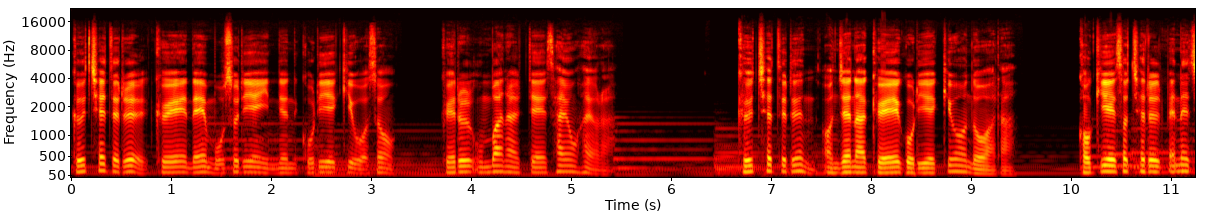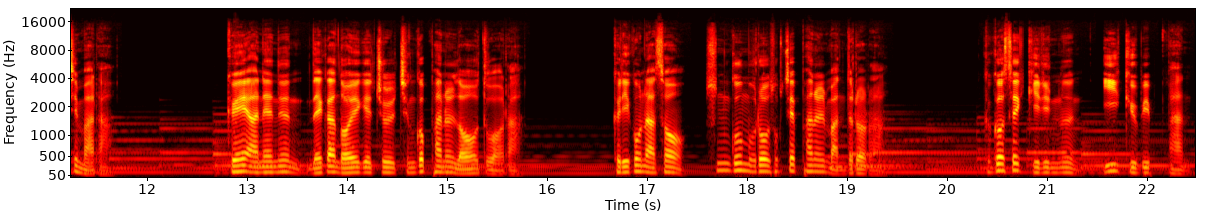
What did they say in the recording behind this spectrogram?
그 채들을 괴의 내 모서리에 있는 고리에 끼워서 괴를 운반할 때 사용하여라. 그 채들은 언제나 괴의 고리에 끼워 놓아라. 거기에서 채를 빼내지 마라. 괴 안에는 내가 너에게 줄 증거판을 넣어 두어라. 그리고 나서 순금으로 속죄판을 만들어라. 그것의 길이는 2규빗 반,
